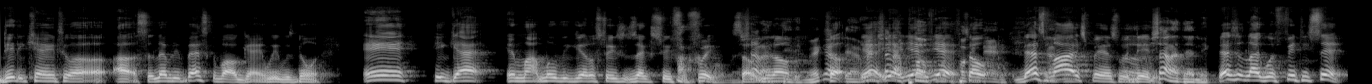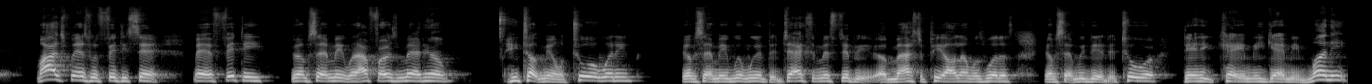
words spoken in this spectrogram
Diddy came to a, a celebrity basketball game we was doing. And he got in my movie Ghetto Streets with Second Street for Oh, free. on, so Shout you know, Diddy, man. so, Goddamn, yeah. Yeah, yeah, Puff, yeah. So daddy. that's my experience with Uh, Diddy. shout out that nigga. That's just like with 50 Cent. My experience with 50 Cent, man, 50, you know what I'm saying? Me, when I first met him, he took me on tour with him. You know what I'm saying? Me, when we went to Jackson, Mississippi, uh, Master P, all them was with us. You know what I'm saying? We did the tour. Then he came, he gave me money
